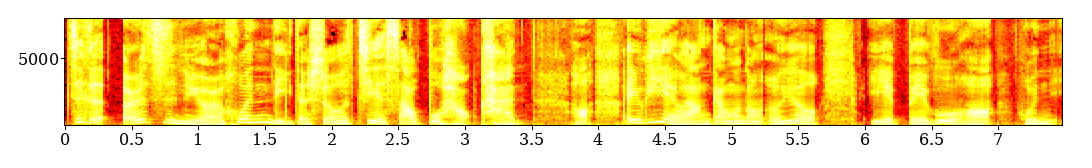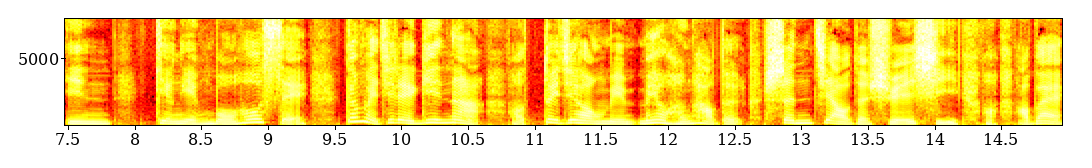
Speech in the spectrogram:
这个儿子女儿婚礼的时候介绍不好看，好，有些人刚刚讲，哎呦，也北部哈婚姻。经营不好势，根本这个囡仔哦，对这方面没有很好的身教的学习哦，后拜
